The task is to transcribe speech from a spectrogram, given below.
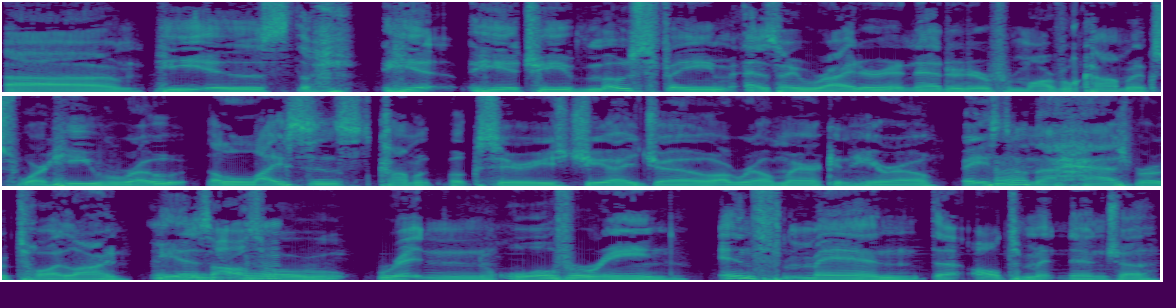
Um, he is the he he achieved most fame as a writer and editor for Marvel Comics, where he wrote the licensed comic book series GI Joe: A Real American Hero, based on the Hasbro toy line. He has also written Wolverine, Nth Man, the Ultimate Ninja,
